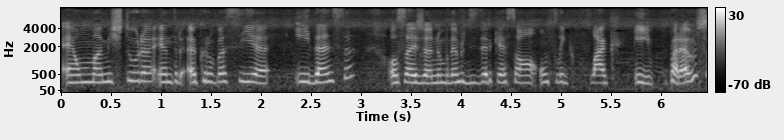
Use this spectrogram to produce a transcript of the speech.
é uma mistura entre acrobacia e dança, ou seja, não podemos dizer que é só um flick-flack e paramos,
